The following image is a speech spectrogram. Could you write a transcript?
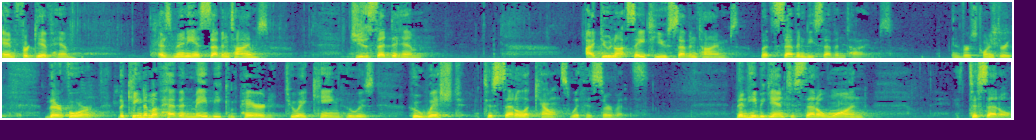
and forgive him? As many as seven times? Jesus said to him, I do not say to you seven times, but 77 times. In verse 23. Therefore, the kingdom of heaven may be compared to a king who is, who wished to settle accounts with his servants. Then he began to settle one, to settle.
